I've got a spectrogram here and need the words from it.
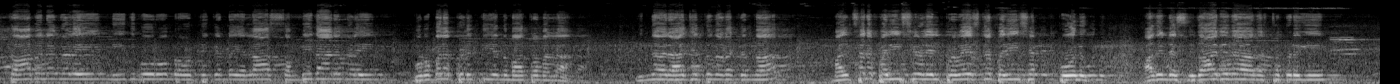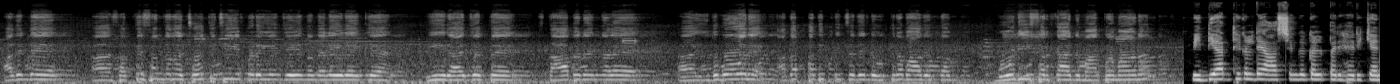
സ്ഥാപനങ്ങളെയും നീതിപൂർവം പ്രവർത്തിക്കേണ്ട എല്ലാ സംവിധാനങ്ങളെയും ദുർബലപ്പെടുത്തി എന്ന് മാത്രമല്ല ഇന്ന് രാജ്യത്ത് നടക്കുന്ന മത്സര പരീക്ഷകളിൽ പ്രവേശന പരീക്ഷകളിൽ പോലും അതിന്റെ സുതാര്യത നഷ്ടപ്പെടുകയും അതിന്റെ സത്യസന്ധത ചോദ്യം ചെയ്യപ്പെടുകയും ചെയ്യുന്ന നിലയിലേക്ക് ഈ രാജ്യത്തെ സ്ഥാപനങ്ങളെ ഇതുപോലെ അധപ്പതിപ്പിച്ചതിന്റെ ഉത്തരവാദിത്വം മോഡി സർക്കാരിന് മാത്രമാണ്. വിദ്യാർത്ഥികളുടെ ആശങ്കകൾ പരിഹരിക്കാൻ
